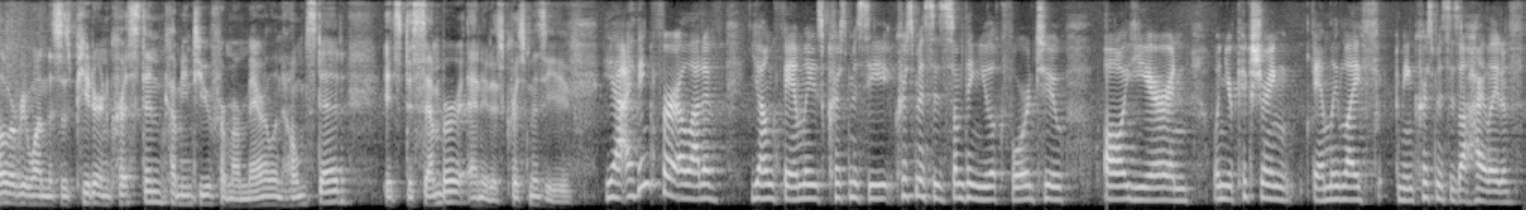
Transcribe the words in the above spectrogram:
Hello, everyone. This is Peter and Kristen coming to you from our Maryland homestead. It's December and it is Christmas Eve. Yeah, I think for a lot of young families, Christmas Eve, Christmas is something you look forward to all year. And when you're picturing family life, I mean, Christmas is a highlight of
